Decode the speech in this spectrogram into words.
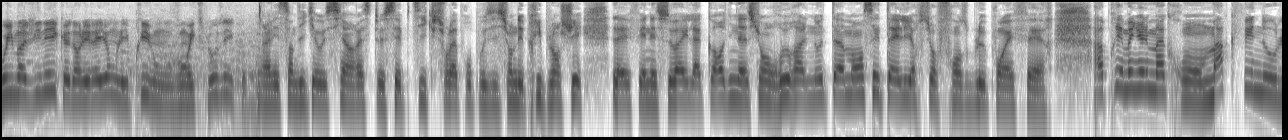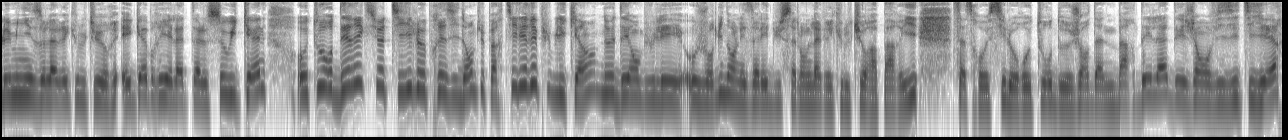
faut imaginer que dans les rayons, les prix vont, exploser. Quoi. Les syndicats aussi hein, restent sceptiques sur la proposition des prix planchers. La FNSEA et la coordination rurale notamment, c'est à lire sur francebleu.fr. Après Emmanuel Macron, Marc Fesneau, le ministre de l'Agriculture, et Gabriel Attal ce week-end, autour d'Éric Ciotti, le président du parti Les Républicains, de déambuler aujourd'hui dans les allées du Salon de l'Agriculture à Paris. Ça sera aussi le retour de Jordan Bardella, déjà en visite hier,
